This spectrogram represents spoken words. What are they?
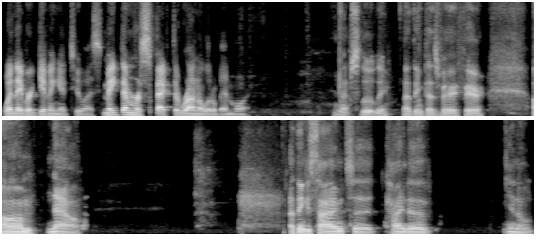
when they were giving it to us. Make them respect the run a little bit more. Absolutely. I think that's very fair. Um, now, I think it's time to kind of, you know,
